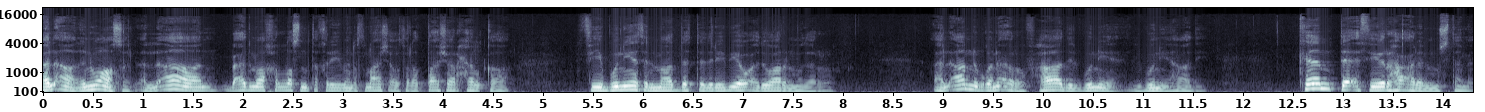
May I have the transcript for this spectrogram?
الآن نواصل. الآن بعد ما خلصنا تقريبا 12 أو 13 حلقة في بنية المادة التدريبية وأدوار المدرب. الآن نبغى نعرف هذه البنية البنية هذه كم تأثيرها على المستمع؟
